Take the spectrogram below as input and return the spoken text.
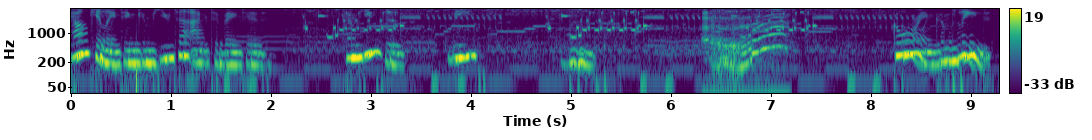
Calculating computer activated. Computers. Beeps. Boops. Scoring complete.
